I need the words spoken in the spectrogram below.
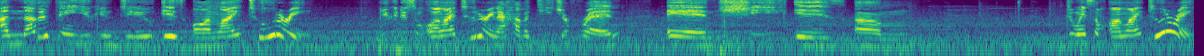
Another thing you can do is online tutoring. You can do some online tutoring. I have a teacher friend and she is um, doing some online tutoring.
